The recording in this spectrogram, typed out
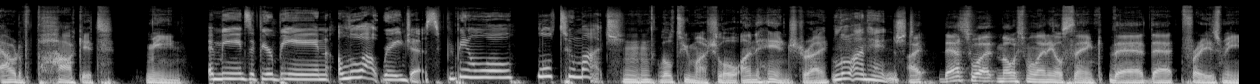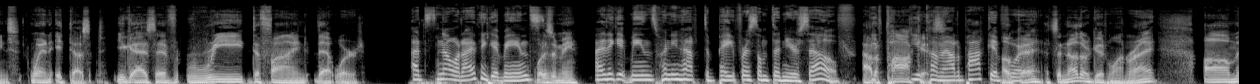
out of pocket mean? It means if you're being a little outrageous, if you're being a little, little too much, hmm A little too much, a little unhinged, right? a little unhinged. I, that's what most millennials think that that phrase means when it doesn't. You guys have redefined that word. That's not what I think it means. What does it mean? I think it means when you have to pay for something yourself. Out of pocket. You come out of pocket for Okay, it. that's another good one, right? Um,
